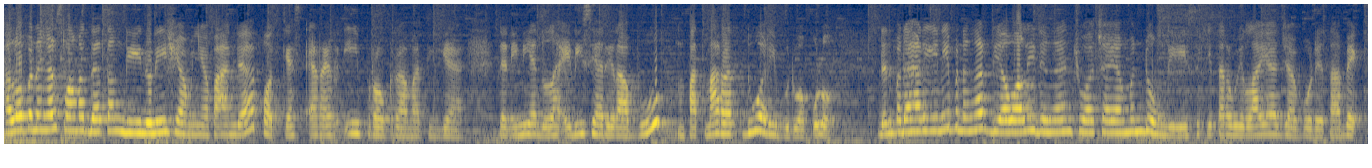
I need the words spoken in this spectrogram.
Halo pendengar, selamat datang di Indonesia Menyapa Anda, podcast RRI Programa 3. Dan ini adalah edisi hari Rabu, 4 Maret 2020. Dan pada hari ini pendengar diawali dengan cuaca yang mendung di sekitar wilayah Jabodetabek.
